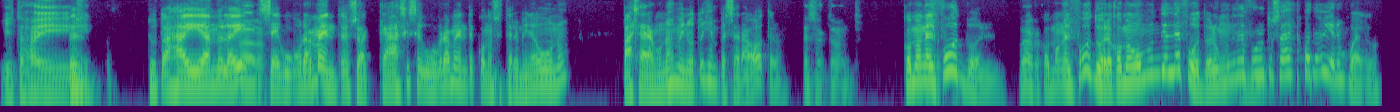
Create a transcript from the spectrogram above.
Y estás ahí. Entonces, Tú estás ahí dándole ahí, Claro. seguramente, o sea, casi seguramente, cuando se termina uno, pasarán unos minutos y empezará otro. Exactamente. Como en el fútbol, Claro. como en el fútbol, como en un mundial de fútbol. En un mundial de fútbol tú sabes cuándo viene un juego.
